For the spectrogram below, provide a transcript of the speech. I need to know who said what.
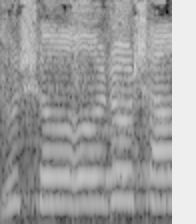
Speaker 1: ধূসর সাহারা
